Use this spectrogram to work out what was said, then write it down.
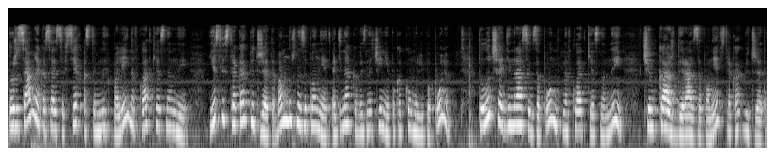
То же самое касается всех остальных полей на вкладке «Основные». Если в строках бюджета вам нужно заполнять одинаковые значения по какому-либо полю, то лучше один раз их заполнить на вкладке «Основные», чем каждый раз заполнять в строках бюджета.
